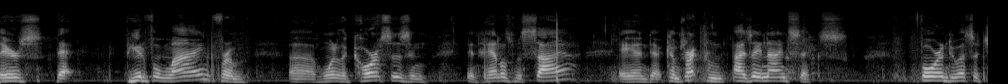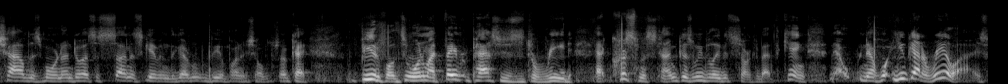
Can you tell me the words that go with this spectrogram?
There's that beautiful line from uh, one of the choruses in, in Handel's Messiah, and uh, comes right from Isaiah 9 6. For unto us a child is born, unto us a son is given, the government will be upon his shoulders. Okay, beautiful. It's one of my favorite passages to read at Christmas time because we believe it's talking about the king. Now, now what you've got to realize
